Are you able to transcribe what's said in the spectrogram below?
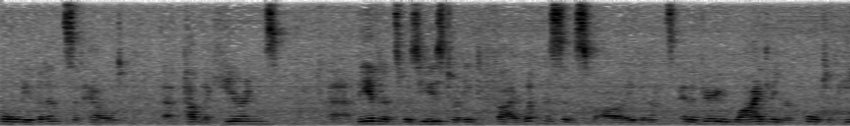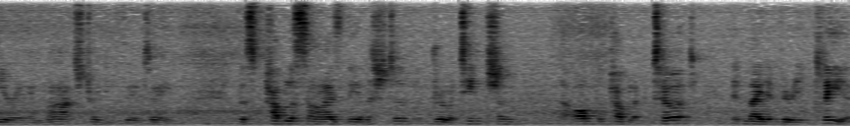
called evidence, it held uh, public hearings. Uh, the evidence was used to identify witnesses for oral evidence at a very widely reported hearing in March 2013. This publicised the initiative, it drew attention uh, of the public to it, it made it very clear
